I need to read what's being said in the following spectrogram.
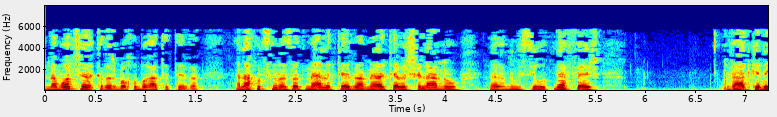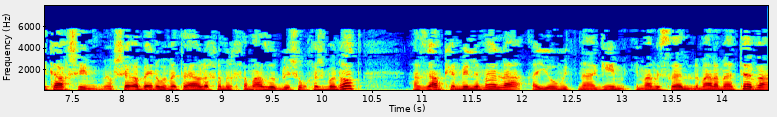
למרות שהקדוש ברוך הוא ברא את הטבע. אנחנו צריכים לעשות מעל הטבע, מעל הטבע שלנו, ללכת במסירות נפש, ועד כדי כך שאם משה רבינו באמת היה הולך למלחמה הזאת בלי שום חשבונות, אז גם כן מלמעלה היו מתנהגים עם עם ישראל למעלה מהטבע,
